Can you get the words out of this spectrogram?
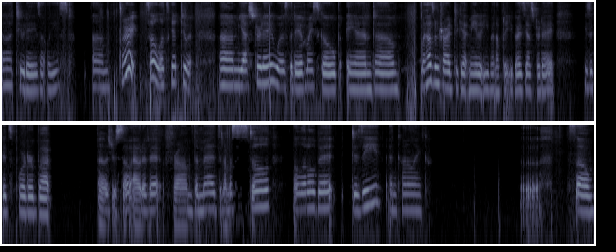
uh, two days at least. Um, alright, so let's get to it. Um, yesterday was the day of my scope, and um, my husband tried to get me to even update you guys yesterday. He's a good supporter, but I was just so out of it from the meds, and I'm still a little bit dizzy and kind of like. Ugh. So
